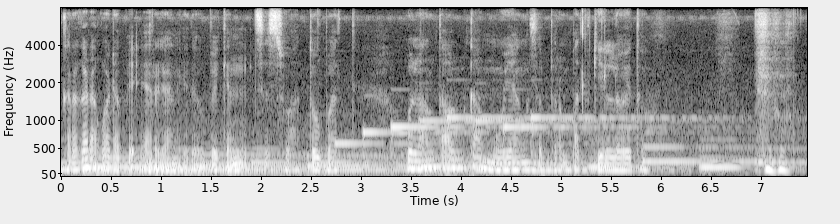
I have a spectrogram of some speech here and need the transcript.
Karena kan aku ada PR kan gitu bikin sesuatu buat ulang tahun kamu yang seperempat kilo itu.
